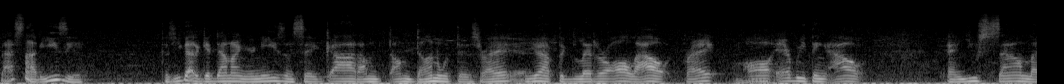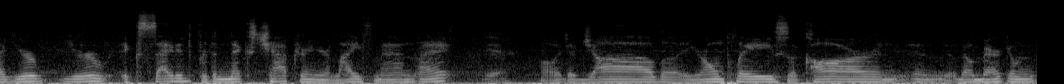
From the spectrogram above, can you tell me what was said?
That's not easy. Cause you got to get down on your knees and say, God, I'm I'm done with this, right? Yeah. You have to let it all out, right? Mhm. All everything out and you sound like you're you're excited for the next chapter in your life, man. Right? Yeah. Oh, a job, uh, your own place, a car, and, and the American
